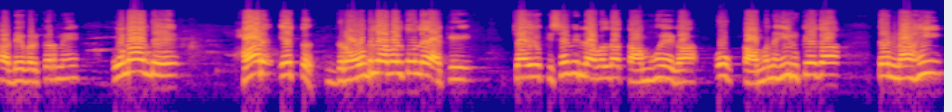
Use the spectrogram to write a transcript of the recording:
ਸਾਡੇ ਵਰਕਰ ਨੇ, ਉਹਨਾਂ ਦੇ ਹਰ ਇੱਕ ਗਰਾਊਂਡ ਲੈਵਲ ਤੋਂ ਲੈ ਕੇ ਚਾਹੇ ਉਹ ਕਿਸੇ ਵੀ ਲੈਵਲ ਦਾ ਕੰਮ ਹੋਏਗਾ, ਉਹ ਕੰਮ ਨਹੀਂ ਰੁਕੇਗਾ ਤੇ ਨਾ ਹੀ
